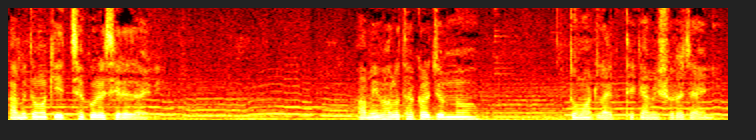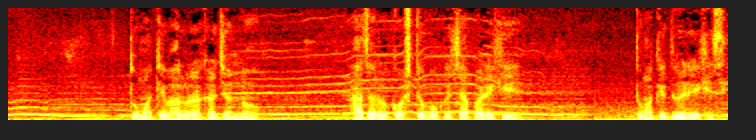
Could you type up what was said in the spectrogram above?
আমি তোমাকে ইচ্ছা করে ছেড়ে যাইনি। আমি ভালো থাকার জন্য তোমার লাইফ থেকে আমি সরে যাইনি। তোমাকে ভালো রাখার জন্য হাজারো কষ্ট বুকে চাপা রেখে তোমাকে দূরে রেখেছি।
